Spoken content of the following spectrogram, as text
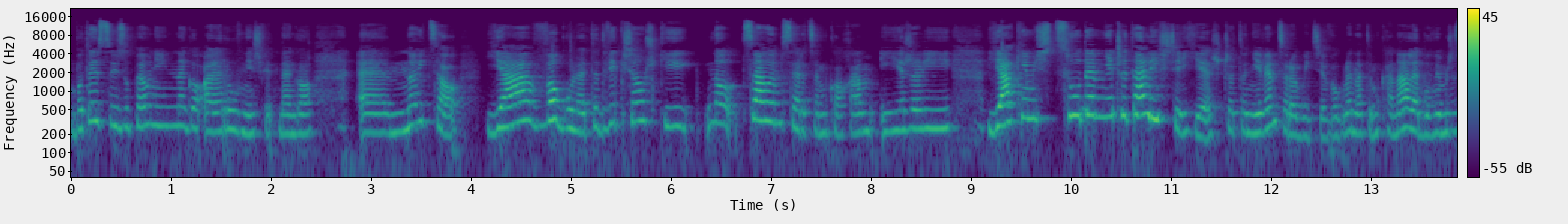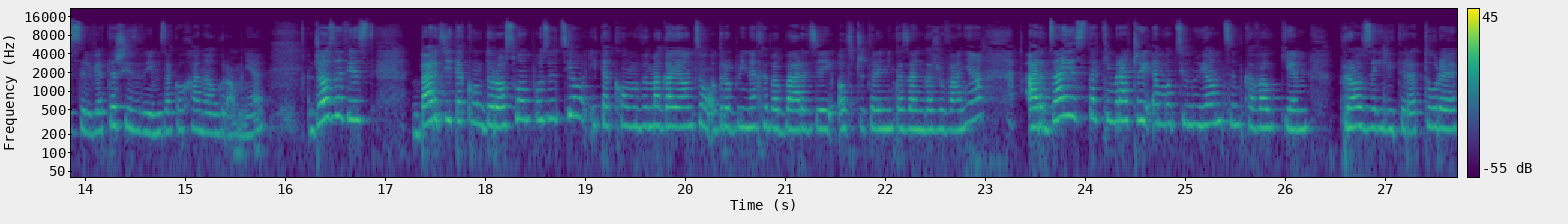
bo to jest coś zupełnie innego, ale równie świetnego. No i co? Ja w ogóle te dwie książki, no, całym sercem kocham i jeżeli jakimś cudem nie czytaliście ich jeszcze, to nie wiem, co robicie w ogóle na tym kanale, bo wiem, że Sylwia też jest w nim zakochana ogromnie. Joseph jest bardziej taką dorosłą pozycją i taką wymagającą odrobinę chyba bardziej od czytelnika zaangażowania, a Rdza jest takim raczej emocjonującym kawałkiem prozy i literatury.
